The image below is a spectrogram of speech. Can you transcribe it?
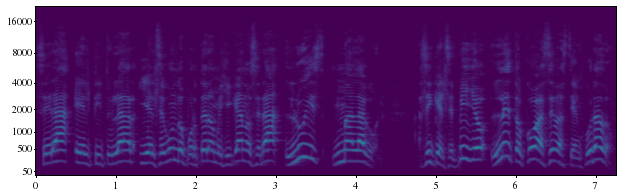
será el titular y el segundo portero mexicano será Luis Malagón. Así que el cepillo le tocó a Sebastián Jurado.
